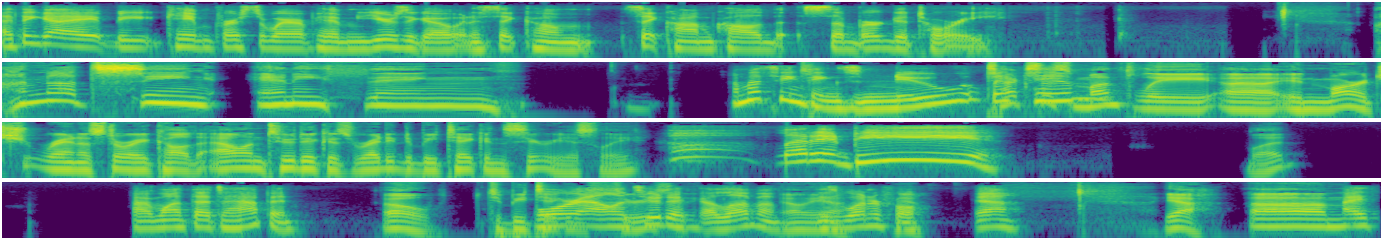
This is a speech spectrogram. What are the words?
I think I became first aware of him years ago in a sitcom sitcom called Suburgatory. I'm not seeing anything. I'm not seeing things new Texas him. Monthly uh, in March ran a story called "Alan Tudyk is ready to be taken seriously." Let it be. What? I want that to happen. Oh, to be taken Or Alan seriously? Tudyk. I love him. Oh, He's wonderful. Yeah. Yeah. Um, I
